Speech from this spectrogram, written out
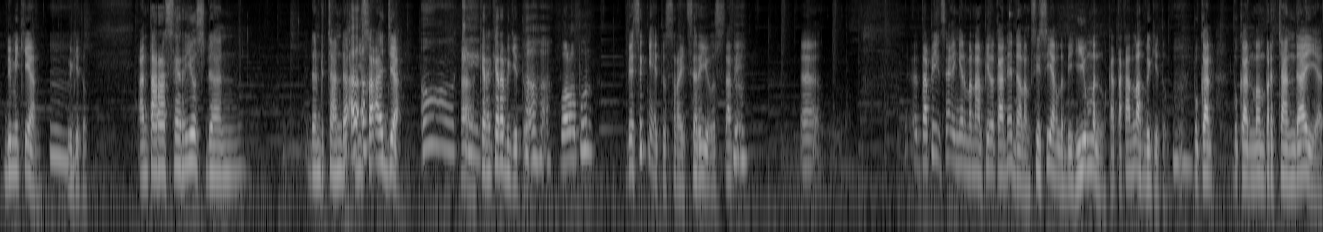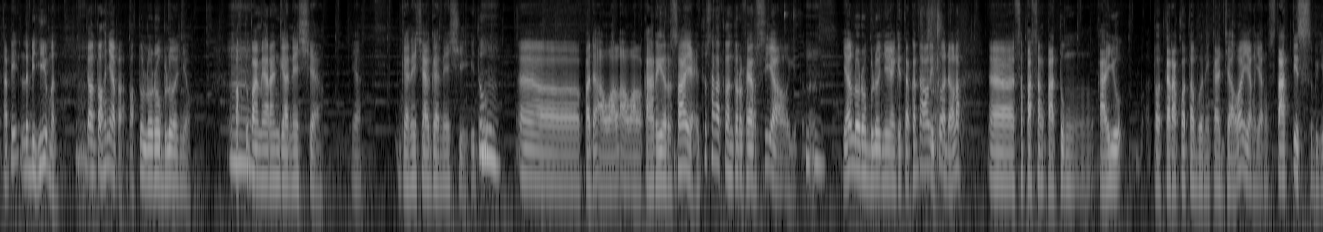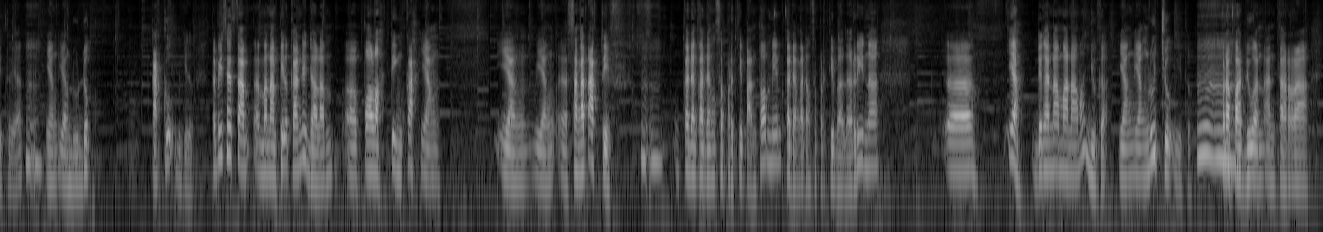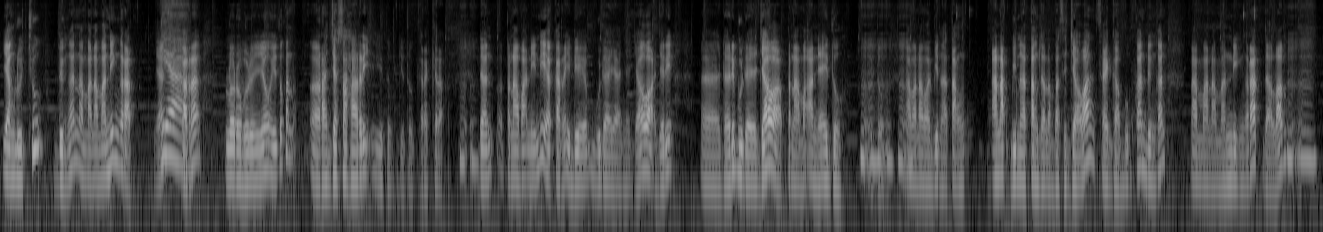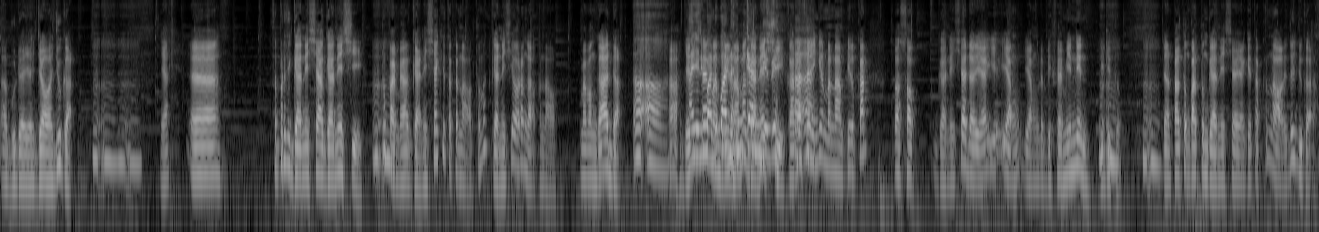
demikian Hmm. begitu antara serius dan dan bercanda Uh, uh. bisa aja Oh, oke. Nah, kira-kira begitu Heeh, heeh. walaupun basicnya itu serius tapi eh, eh, tapi saya ingin menampilkannya dalam sisi yang lebih human katakanlah begitu Mm-mm. bukan bukan mempercandai ya tapi lebih human contohnya pak waktu Loro Blonyo waktu Mm. pameran Ganesha ya Ganesha Ganeshi itu Mm. eh, pada awal-awal karir saya itu sangat kontroversial gitu Mm-mm. ya Loro Blonyo yang kita kenal itu adalah eh, sepasang patung kayu atau terakota boneka Jawa yang yang statis begitu ya, Mm-mm. yang yang duduk kaku begitu. Tapi saya tam- menampilkannya dalam eh, pola tingkah yang yang yang eh, sangat aktif. Kadang-kadang seperti pantomim, kadang-kadang seperti balerina. Eh, ya dengan nama-nama juga yang yang lucu gitu Mm-mm. perpaduan antara yang lucu dengan nama-nama ningrat ya Iya. karena Loro Blonyo itu kan eh, raja sehari gitu gitu kira-kira Mm-mm. dan penamaan ini ya karena ide budayanya Jawa jadi eh, dari budaya Jawa penamaannya itu gitu nama-nama binatang anak binatang dalam bahasa Jawa saya gabungkan dengan nama-nama ningrat dalam eh, budaya Jawa juga. Mm-mm. ya Eh, seperti Ganesha Ganeshi itu Mm-mm. pamer Ganesha kita kenal teman Ganeshi orang nggak kenal memang nggak ada Heeh. Ah, jadi Hanya saya memberi nama dipadu-padankan Ganeshi gitu ya. karena saya Heeh. ingin menampilkan sosok Ganesha dari yang yang lebih feminin begitu. Mm-mm. Dan patung-patung Ganesha yang kita kenal itu juga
